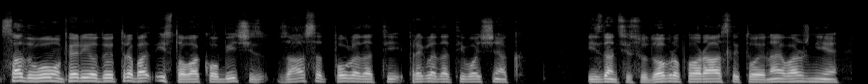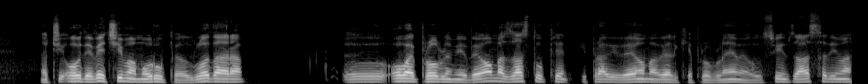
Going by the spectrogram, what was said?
sad u ovom periodu treba isto ovako obići zasad, pogledati, pregledati voćnjak. Izdanci su dobro porasli, to je najvažnije. Znači ovdje već imamo rupe od glodara, E, ovaj problem je veoma zastupljen i pravi veoma velike probleme u svim zasadima.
